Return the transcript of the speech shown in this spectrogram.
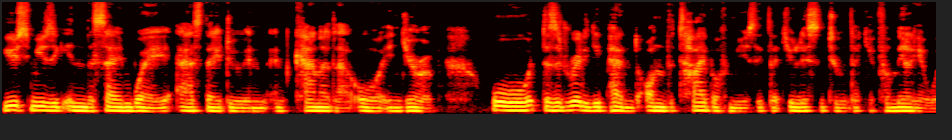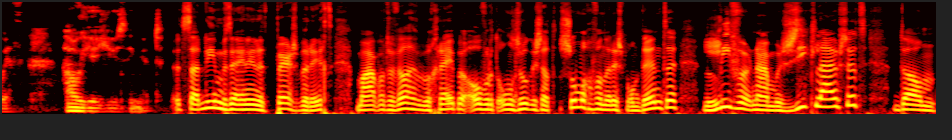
use music in the same way as they do in, in Canada or in Europe? Or does it really depend on the type of music that you listen to and that you're familiar with, how you're using it? Het staat niet meteen in het persbericht, maar wat we wel hebben begrepen over het onderzoek is dat sommige van de respondenten liever naar muziek luistert dan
